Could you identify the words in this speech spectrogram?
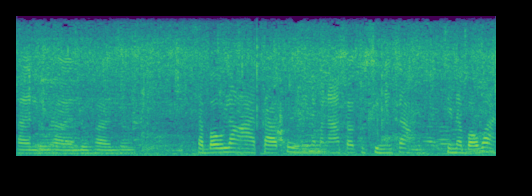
Halo, halo, halo. Sabaw lang ata to. Hindi naman ata to sinigang. Sinabawan.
